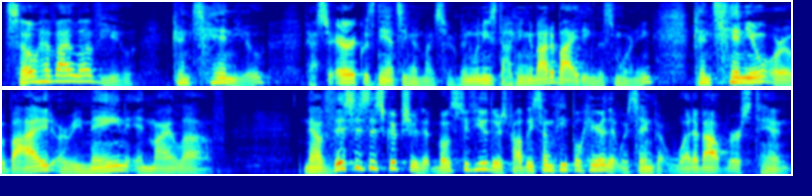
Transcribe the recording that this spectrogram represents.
so have I loved you. Continue Pastor Eric was dancing on my sermon when he's talking about abiding this morning. Continue or abide or remain in my love. Now, this is the scripture that most of you, there's probably some people here that were saying, but what about verse 10?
